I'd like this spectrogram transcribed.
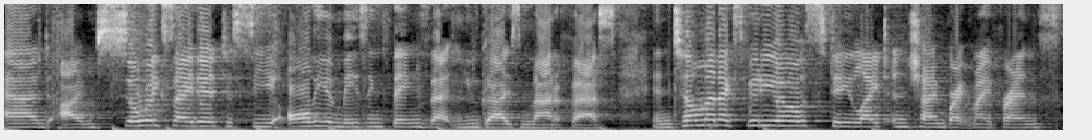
and I'm so excited to see all the amazing things that you guys manifest. Until my next video, stay light and shine bright, my friends.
